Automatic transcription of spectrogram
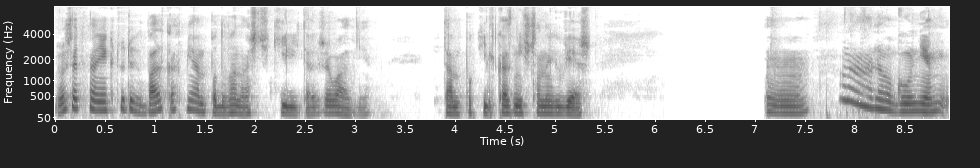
już tak na niektórych walkach miałem po 12 kili, także ładnie. Tam po kilka zniszczonych wież. Yy, No ale ogólnie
